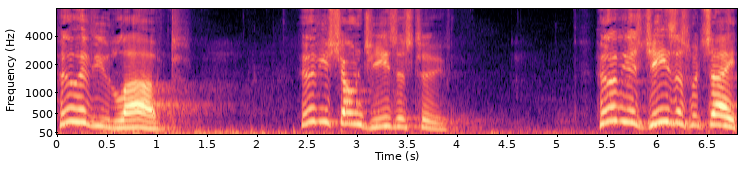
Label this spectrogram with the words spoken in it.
Who have you loved? Who have you shown Jesus to? Who of you, as Jesus would say,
